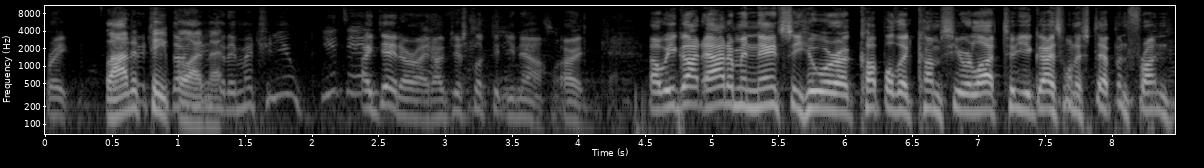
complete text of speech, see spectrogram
Great. A lot Did of mention people I met. Did I mention you? You did. I did. All right. I've just looked at you now. All right. Uh, we got Adam and Nancy, who are a couple that comes here a lot too. You guys want to step in front and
